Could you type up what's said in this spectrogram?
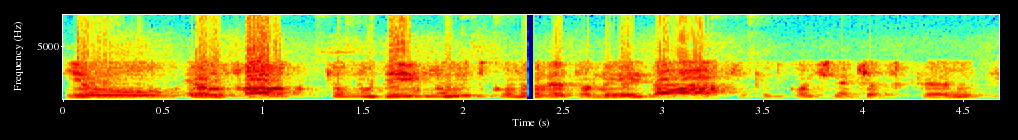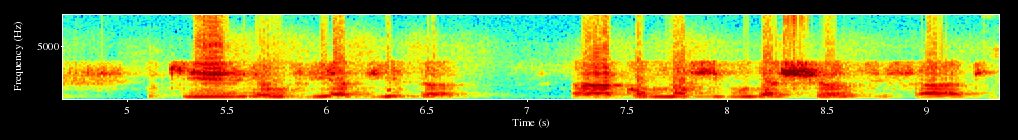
Eu, eu falo que eu mudei muito quando eu retornei da África, do continente africano, porque eu vi a vida ah, como uma segunda chance, sabe?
